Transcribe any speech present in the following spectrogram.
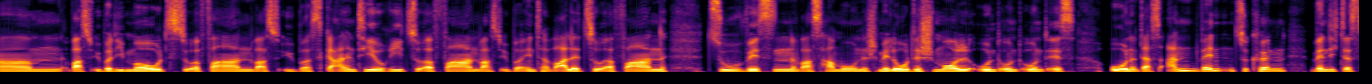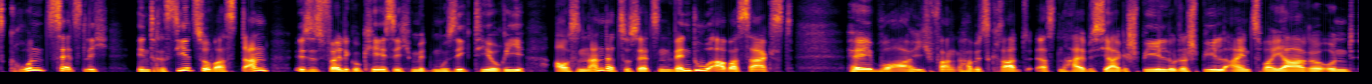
ähm, was über die Modes zu erfahren, was über Skalentheorie zu erfahren, was über Intervalle zu erfahren, zu wissen, was harmonisch, melodisch, Moll und und und ist, ohne das anwenden zu können. Wenn dich das grundsätzlich interessiert sowas, dann ist es völlig okay, sich mit Musiktheorie auseinanderzusetzen. Wenn du aber sagst, hey, boah, ich habe jetzt gerade erst ein halbes Jahr gespielt oder spiele ein, zwei Jahre und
